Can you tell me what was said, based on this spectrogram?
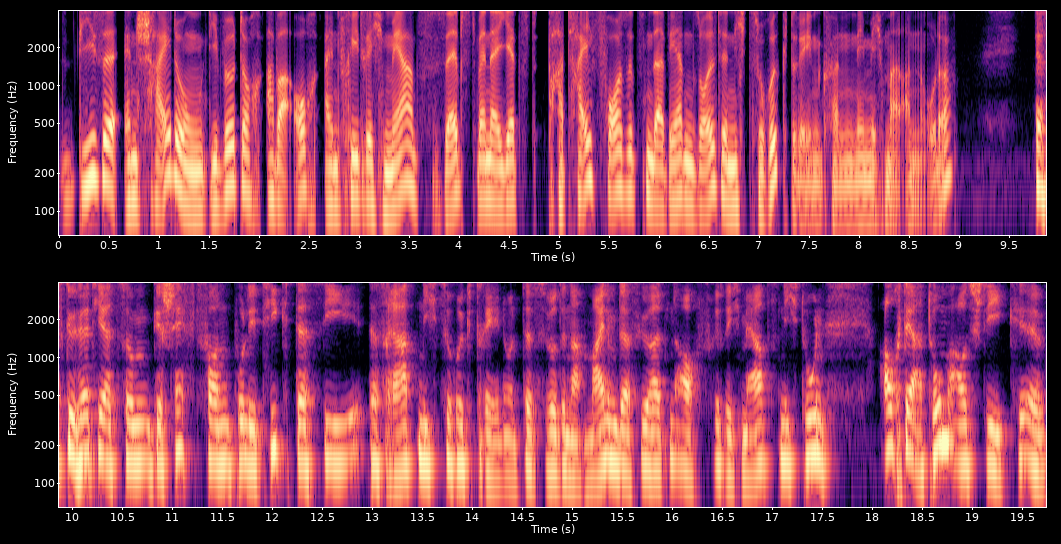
diese Entscheidung, die wird doch aber auch ein Friedrich Merz, selbst wenn er jetzt Parteivorsitzender werden sollte, nicht zurückdrehen können, nehme ich mal an, oder? Das gehört ja zum Geschäft von Politik, dass sie das Rad nicht zurückdrehen. Und das würde nach meinem Dafürhalten auch Friedrich Merz nicht tun. Auch der Atomausstieg äh,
